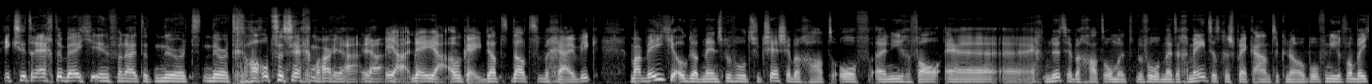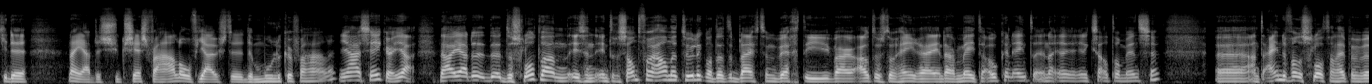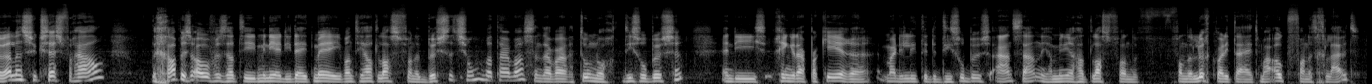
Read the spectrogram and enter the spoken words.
ik zit er echt een beetje in vanuit het nerd, nerd gehalte, zeg maar. Ja, ja. ja nee, ja, oké, dat, dat begrijp ik. Maar weet je ook dat mensen bijvoorbeeld succes hebben gehad, of in ieder geval uh, echt nut hebben gehad om het bijvoorbeeld met de gemeente het gesprek aan te knopen? Of in ieder geval een beetje de, nou ja, de succesverhalen of juist de, de moeilijke verhalen? Ja, zeker. Ja. Nou ja, de, de, de slotlaan is een interessant verhaal natuurlijk, want het blijft een weg die, waar auto's doorheen rijden en daar meten ook een, een, een, een x-aantal mensen. Uh, aan het einde van de slot dan hebben we wel een succesverhaal. De grap is overigens dat die meneer die deed mee, want die had last van het busstation wat daar was. En daar waren toen nog dieselbussen. En die gingen daar parkeren, maar die lieten de dieselbus aanstaan. Die meneer had last van de, van de luchtkwaliteit, maar ook van het geluid.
